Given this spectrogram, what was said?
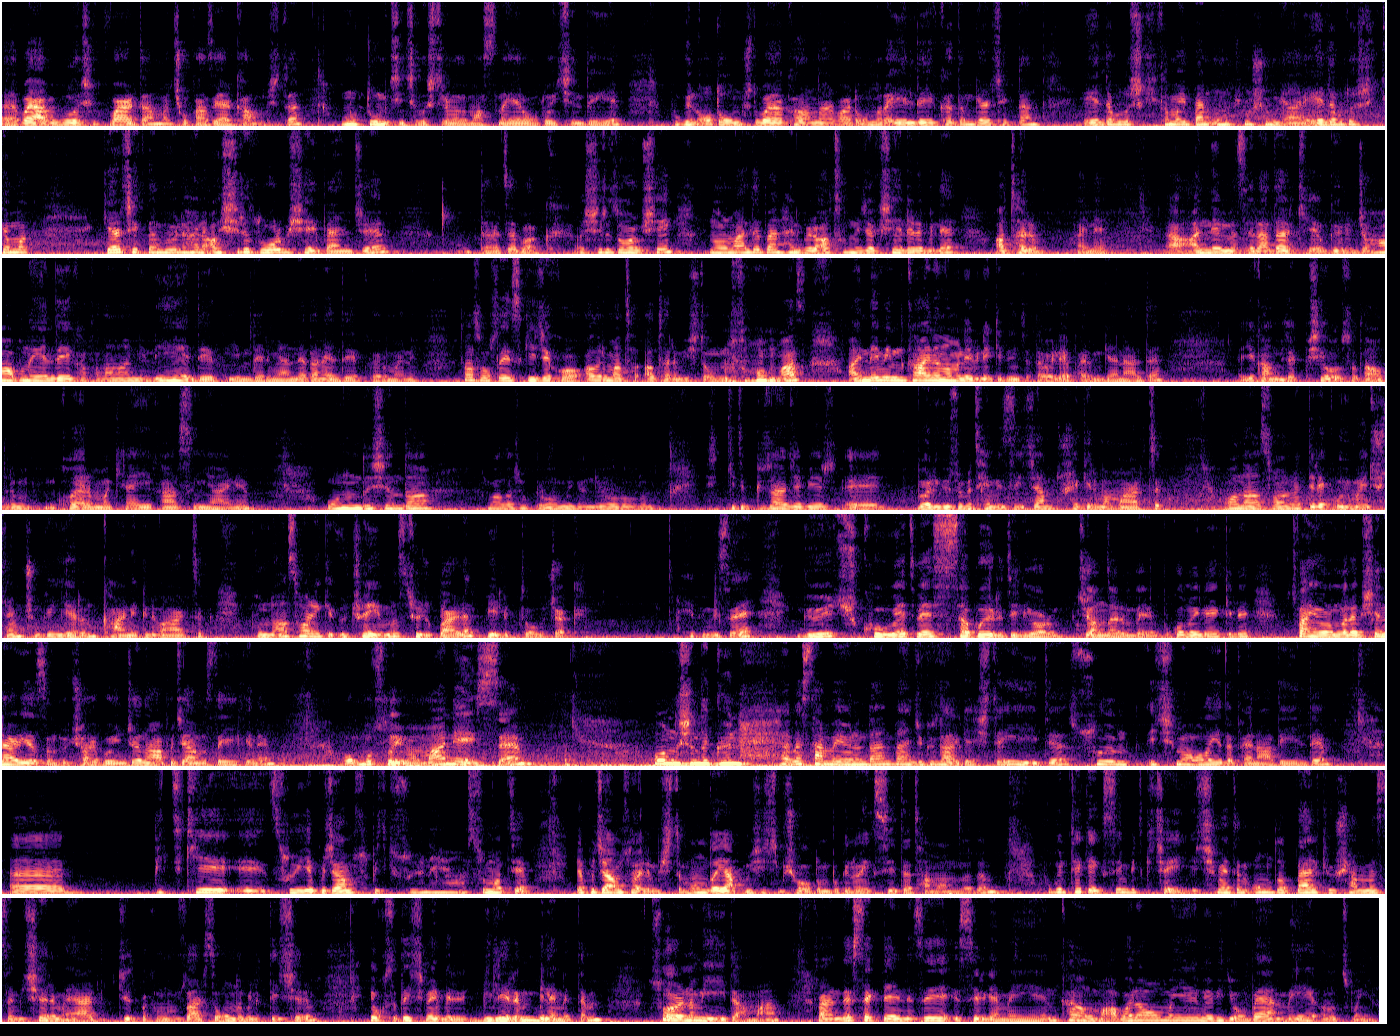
Ee, Bayağı bir bulaşık vardı ama çok az yer kalmıştı. Unuttuğum için çalıştırmadım aslında yer olduğu için değil. Bugün o dolmuştu bayağı kalanlar vardı. Onları elde yıkadım. Gerçekten elde bulaşık yıkamayı ben unutmuşum yani. Elde bulaşık yıkamak gerçekten böyle hani aşırı zor bir şey bence. Derde bak. Aşırı zor bir şey. Normalde ben hani böyle atılmayacak şeyleri bile atarım. Hani annem mesela der ki görünce ha bunu elde yıka falan. Anne niye elde yıkayayım? derim. Yani neden elde yıkıyorum hani? Nasıl olsa eskiyecek o. Alırım at- atarım hiç de umurumda olmaz. Annemin kaynanamın evine gidince de öyle yaparım genelde. Yıkanmayacak bir şey olsa da alırım koyarım makineye yıkansın yani. Onun dışında valla çok yoğun bir gündü yoruldum. Gidip güzelce bir e, böyle yüzümü temizleyeceğim duşa girmem artık Ondan sonra direkt uyumayı düşünüyorum. Çünkü yarın karne günü ve artık bundan sonraki 3 ayımız çocuklarla birlikte olacak. Hepimize güç, kuvvet ve sabır diliyorum canlarım benim. Bu konuyla ilgili lütfen yorumlara bir şeyler yazın 3 ay boyunca ne yapacağımızla ilgili. O mutluyum ama neyse. Onun dışında gün beslenme yönünden bence güzel geçti, iyiydi. Suyun içme olayı da fena değildi. Ee, bitki e, suyu yapacağım su bitki suyu ne ya? Smoothie. Yapacağımı söylemiştim. Onu da yapmış içmiş oldum bugün. O eksiği de tamamladım. Bugün tek eksiğim bitki çayı içmedim. Onu da belki üşenmezsem içerim. Eğer cilt bakımım uzarsa onunla birlikte içerim. Yoksa da içmeyi bilirim bilemedim. Su oranım iyiydi ama. Ben desteklerinizi esirgemeyin. Kanalıma abone olmayı ve videomu beğenmeyi unutmayın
